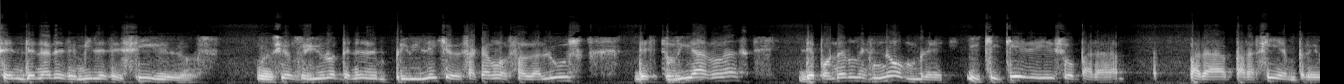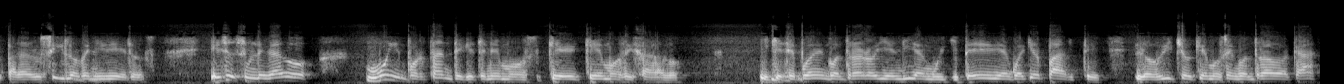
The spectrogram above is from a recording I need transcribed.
centenares de miles de siglos. ¿no es cierto? Y uno tener el privilegio de sacarlas a la luz, de estudiarlas, de ponerles nombre y que quede eso para, para, para siempre, para los siglos venideros. Eso es un legado muy importante que tenemos, que, que hemos dejado y que se puede encontrar hoy en día en Wikipedia, en cualquier parte, los bichos que hemos encontrado acá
